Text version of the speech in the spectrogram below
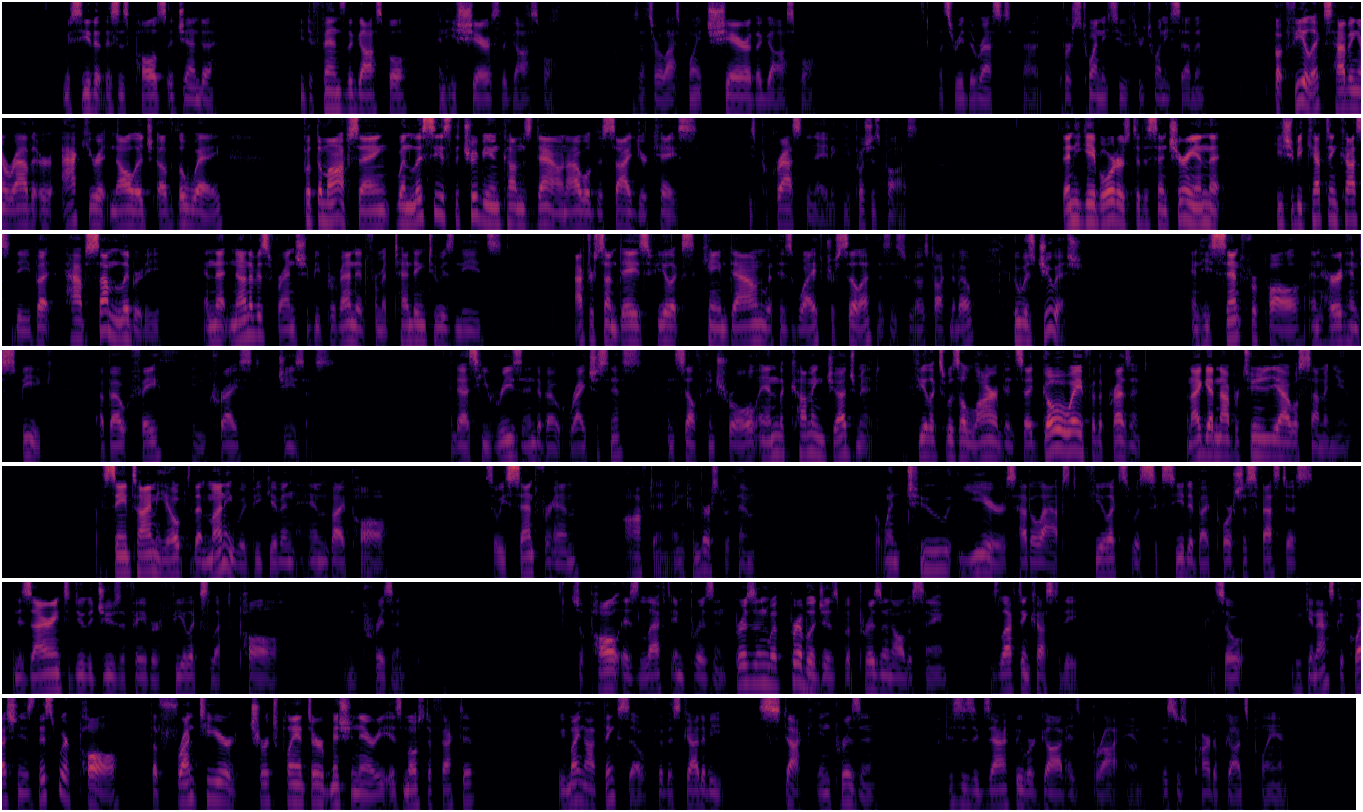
We see that this is Paul's agenda. He defends the gospel and he shares the gospel. That's our last point. Share the gospel. Let's read the rest, uh, verse 22 through 27. But Felix, having a rather accurate knowledge of the way, put them off, saying, When Lysias the tribune comes down, I will decide your case. He's procrastinating. He pushes pause. Then he gave orders to the centurion that he should be kept in custody, but have some liberty, and that none of his friends should be prevented from attending to his needs. After some days, Felix came down with his wife, Drusilla, this is who I was talking about, who was Jewish. And he sent for Paul and heard him speak about faith in Christ Jesus. And as he reasoned about righteousness and self control and the coming judgment, Felix was alarmed and said, Go away for the present. When I get an opportunity, I will summon you. At the same time, he hoped that money would be given him by Paul. So he sent for him often and conversed with him. But when two years had elapsed, Felix was succeeded by Porcius Festus. And desiring to do the Jews a favor, Felix left Paul in prison. So Paul is left in prison. Prison with privileges, but prison all the same. He's left in custody. And so we can ask a question Is this where Paul, the frontier church planter missionary, is most effective? We might not think so for this guy to be stuck in prison, but this is exactly where God has brought him. This is part of God's plan.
